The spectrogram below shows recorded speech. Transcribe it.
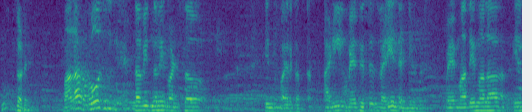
खूप जण आहे. मला रोज नवीन नवीन माणसं इन्स्पायर करतात. आणि दिस इज व्हेरी सेंटिमेंटमध्ये मला एक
